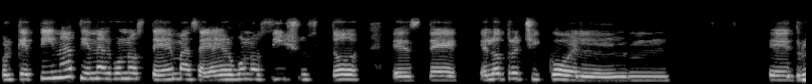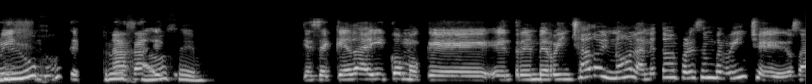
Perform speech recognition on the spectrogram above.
porque Tina tiene algunos temas, hay algunos issues y todo. Este, el otro chico, el... Eh, Drew, ¿no? ajá, no sé que se queda ahí como que entre emberrinchado y no, la neta me parece un berrinche, o sea,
